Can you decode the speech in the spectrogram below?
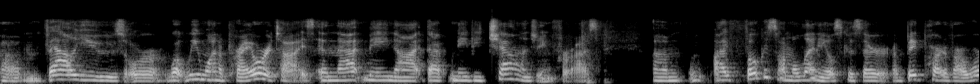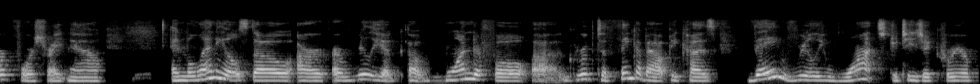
um, values or what we want to prioritize and that may not that may be challenging for us um, i focus on millennials because they're a big part of our workforce right now and millennials though are, are really a, a wonderful uh, group to think about because they really want strategic career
